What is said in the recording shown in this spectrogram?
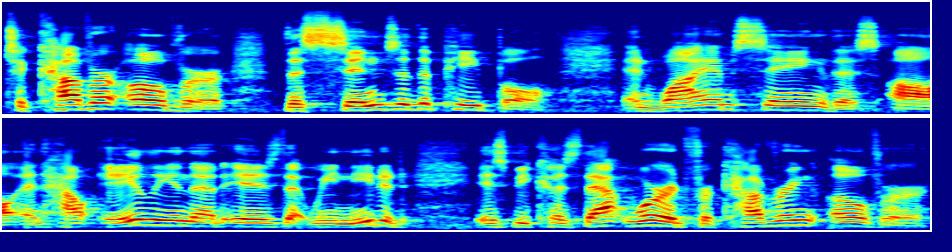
to cover over the sins of the people. And why I'm saying this all and how alien that is that we needed is because that word for covering over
